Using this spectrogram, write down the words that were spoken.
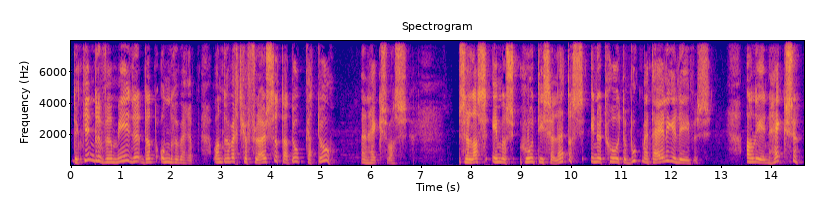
De kinderen vermeden dat onderwerp, want er werd gefluisterd dat ook Cato een heks was. Ze las immers gotische letters in het grote boek met heilige levens. Alleen heksen,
